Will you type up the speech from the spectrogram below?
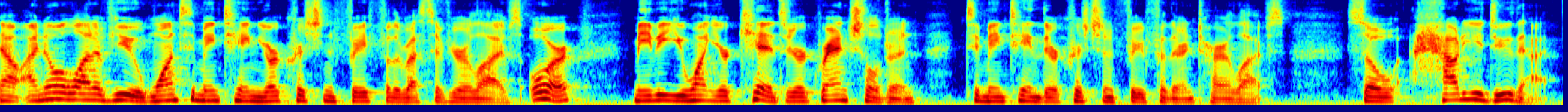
Now, I know a lot of you want to maintain your Christian faith for the rest of your lives, or maybe you want your kids or your grandchildren to maintain their Christian faith for their entire lives. So, how do you do that?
